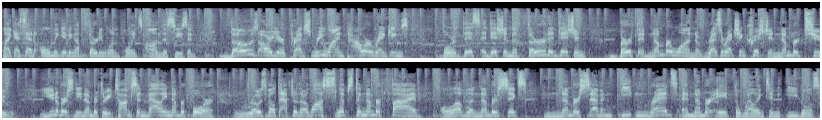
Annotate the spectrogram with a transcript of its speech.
Like I said, only giving up 31 points on the season. Those are your Preps Rewind Power Rankings for this edition, the third edition. Berthoud number one, Resurrection Christian number two, University number three, Thompson Valley number four, Roosevelt after their loss slips to number five, Loveland number six, number seven, Eaton Reds, and number eight, the Wellington Eagles.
